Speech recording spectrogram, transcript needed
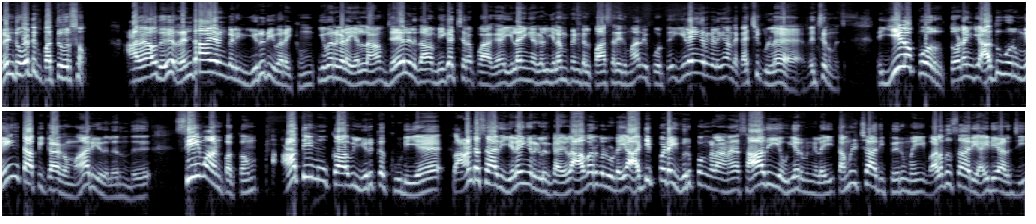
ரெண்டு ஓட்டுக்கு பத்து வருஷம். அதாவது ரெண்டாயிரங்களின் இறுதி வரைக்கும் இவர்களை எல்லாம் ஜெயலலிதா மிகச்சிறப்பாக இளைஞர்கள் இளம் பெண்கள் பாசறை இது மாதிரி போட்டு இளைஞர்களையும் அந்த கட்சிக்குள்ள வச்சிருந்துச்சு. ஈழப்போர் தொடங்கி அது ஒரு மெயின் டாபிக்காக மாறியதிலிருந்து சீமான் பக்கம் அதிமுகவில் இருக்கக்கூடிய ஆண்டசாதி இளைஞர்கள் இருக்கார்கள் அவர்களுடைய அடிப்படை விருப்பங்களான சாதிய உயர்வு நிலை தமிழ்ச்சாதி பெருமை வலதுசாரி ஐடியாலஜி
